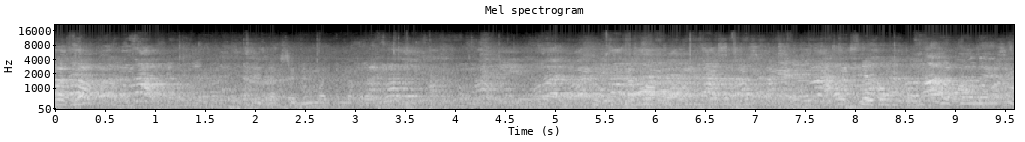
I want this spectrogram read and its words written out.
Thank you.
